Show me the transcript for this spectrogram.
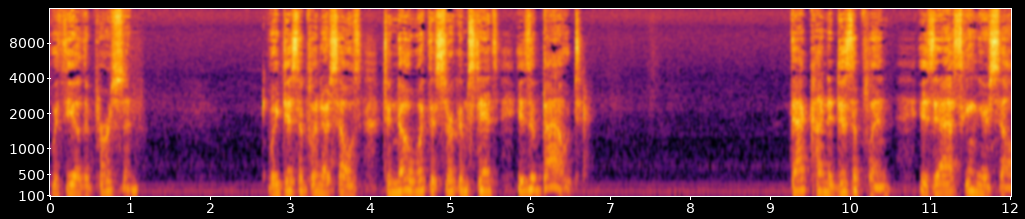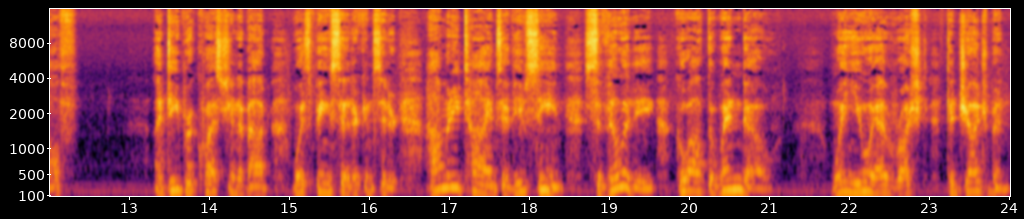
with the other person. We discipline ourselves to know what the circumstance is about. That kind of discipline is asking yourself a deeper question about what's being said or considered. How many times have you seen civility go out the window when you have rushed to judgment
